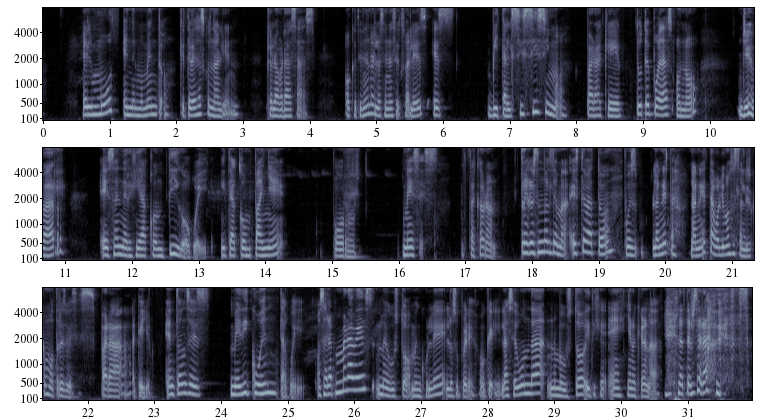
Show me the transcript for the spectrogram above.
El mood en el momento que te besas con alguien, que lo abrazas o que tienen relaciones sexuales es vitalísimo para que tú te puedas o no llevar esa energía contigo, güey, y te acompañe por meses. Está cabrón. Regresando al tema, este vato, pues la neta, la neta, volvimos a salir como tres veces para aquello. Entonces me di cuenta, güey. O sea, la primera vez me gustó, me enculé, lo superé, ok. La segunda no me gustó y dije, eh, ya no quiero nada. La tercera vez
